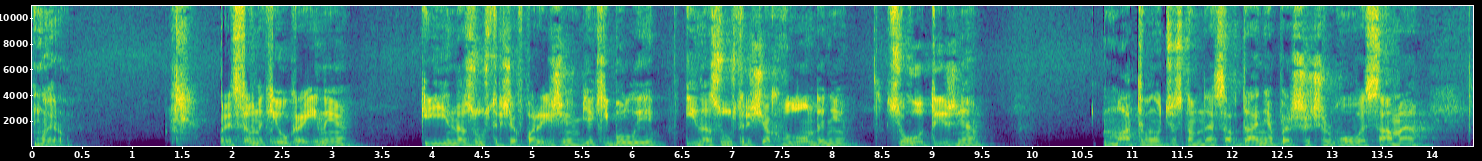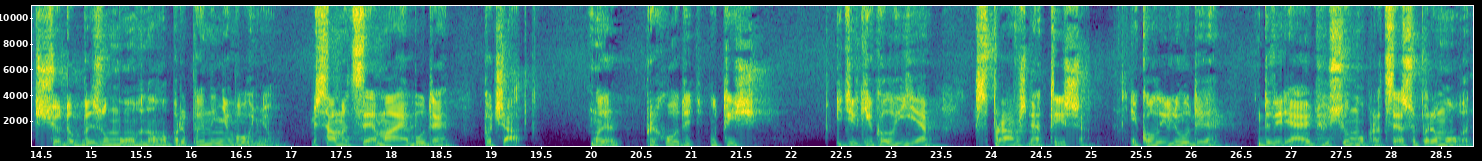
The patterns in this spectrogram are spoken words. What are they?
миру. Представники України і на зустрічах в Парижі, які були, і на зустрічах в Лондоні цього тижня матимуть основне завдання першочергове саме щодо безумовного припинення вогню. І саме це має бути початком. Мир приходить у тиші. І тільки коли є справжня тиша, і коли люди довіряють усьому процесу перемовин,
